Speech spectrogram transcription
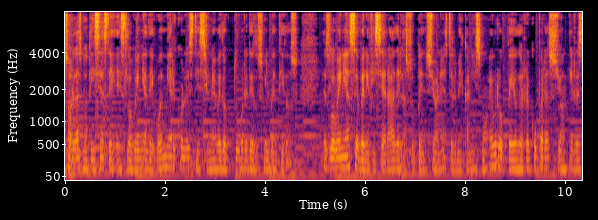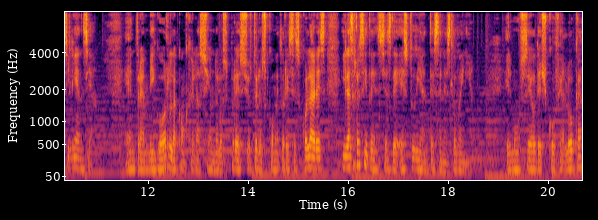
son las noticias de Eslovenia de hoy miércoles 19 de octubre de 2022. Eslovenia se beneficiará de las subvenciones del Mecanismo Europeo de Recuperación y Resiliencia. Entra en vigor la congelación de los precios de los comedores escolares y las residencias de estudiantes en Eslovenia. El Museo de Škofja Loka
